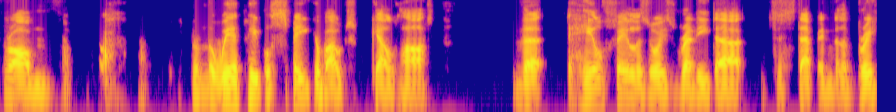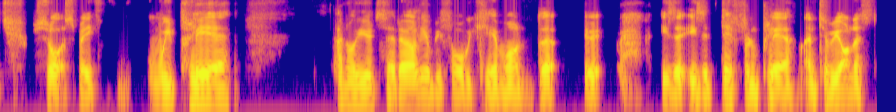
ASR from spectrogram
from from the way people speak about Gelhardt that he'll feel as always ready to to step into the breach, so to speak. We play. I know you'd said earlier before we came on that it, he's a he's a different player, and to be honest,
